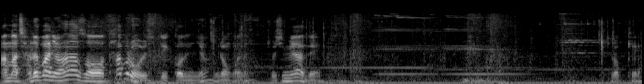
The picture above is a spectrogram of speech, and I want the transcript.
아마 자르반이 화나서 top으로 올 수도 있거든요 이런 거는. 조심해야 돼. 이렇게.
